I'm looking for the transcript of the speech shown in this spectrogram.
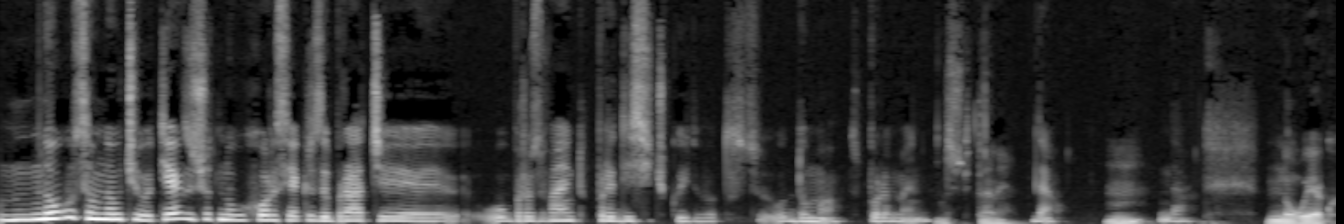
Много съм научила от тях, защото много хора сякаш забравят, че образованието преди всичко идва от, от дома, според мен. Възпитание. Да. М. Да. Много яко.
